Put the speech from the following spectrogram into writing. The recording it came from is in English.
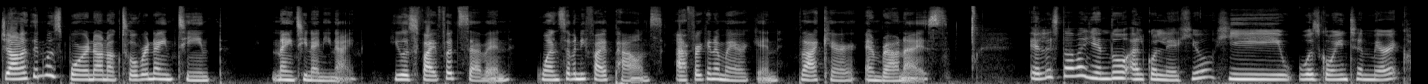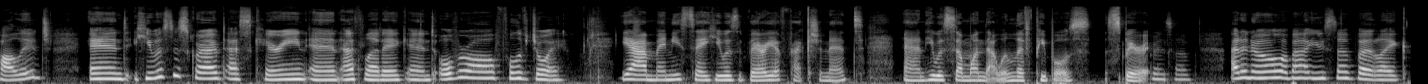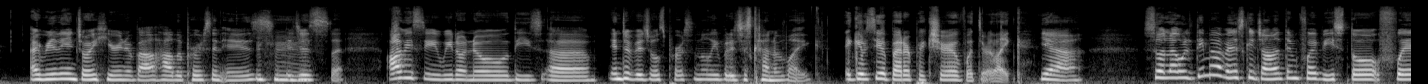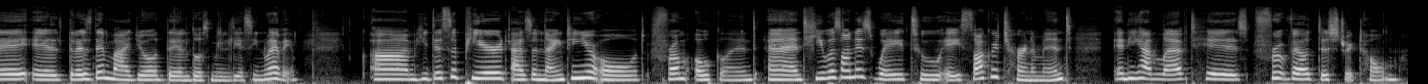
Jonathan was born on October 19th, 1999. He was 5 foot 7, 175 pounds, African American, black hair, and brown eyes. Él estaba yendo al colegio. He was going to Merritt College, and he was described as caring and athletic and overall full of joy. Yeah, many say he was very affectionate and he was someone that would lift people's spirit. I don't know about you stuff, but like I really enjoy hearing about how the person is. It just obviously we don't know these uh, individuals personally, but it's just kind of like It gives you a better picture of what they're like. yeah. So la última vez que Jonathan fue visto fue el 3 de mayo del 2019. Um, he disappeared as a 19 year old from Oakland and he was on his way to a soccer tournament and he had left his Fruitvale district home.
